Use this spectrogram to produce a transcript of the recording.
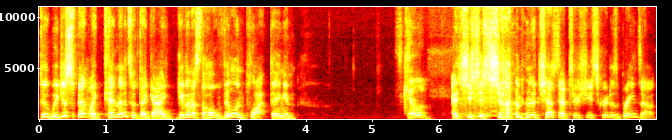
dude, we just spent like 10 minutes with that guy giving us the whole villain plot thing and let's kill him. And she just shot him in the chest after she screwed his brains out.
